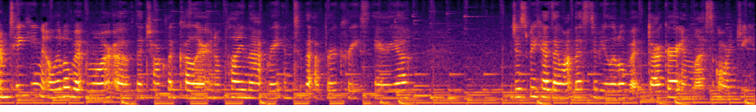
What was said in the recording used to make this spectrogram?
I'm taking a little bit more of the chocolate color and applying that right into the upper crease area just because I want this to be a little bit darker and less orangey.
